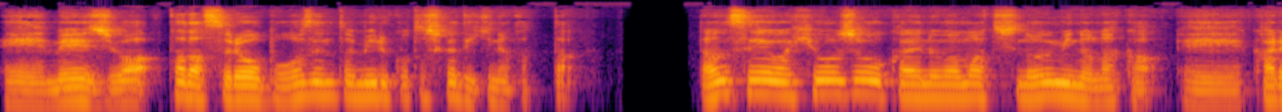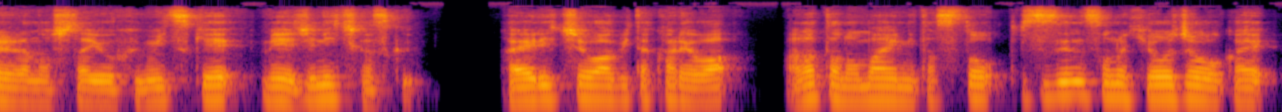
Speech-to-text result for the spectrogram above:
えー明治は、ただそれを呆然と見ることしかできなかった。男性は表情を変えぬまま血の海の中、えー彼らの死体を踏みつけ、明治に近づく。帰り血を浴びた彼は、あなたの前に立つと、突然その表情を変え、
